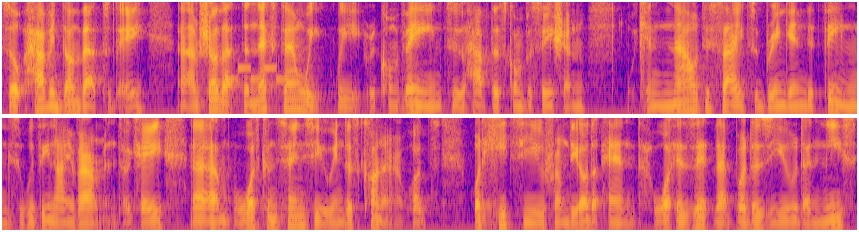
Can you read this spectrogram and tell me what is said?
so, having done that today, uh, I'm sure that the next time we, we reconvene to have this conversation, we can now decide to bring in the things within our environment. Okay, um, what concerns you in this corner? What what hits you from the other end? What is it that bothers you that needs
